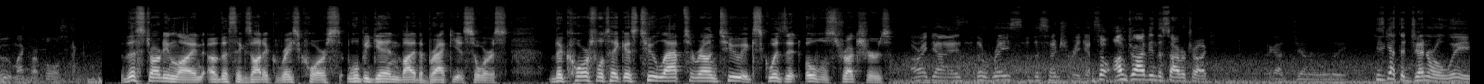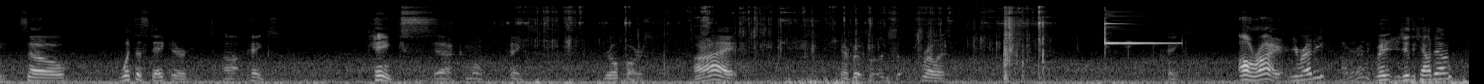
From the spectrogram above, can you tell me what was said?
Ooh, my car pulls. The starting line of this exotic race course will begin by the Brachiosaurus. The course will take us two laps around two exquisite oval structures. All right, guys, the race of the century. So I'm driving the Cybertruck. I got General Lee. He's got the General Lee. So what's at stake here? Uh, pinks. Pinks. Yeah, come on, pinks. Real cars. All right. Here, put, put- throw it. Pinks. All right, you ready? I'm ready. Ready to do the countdown?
